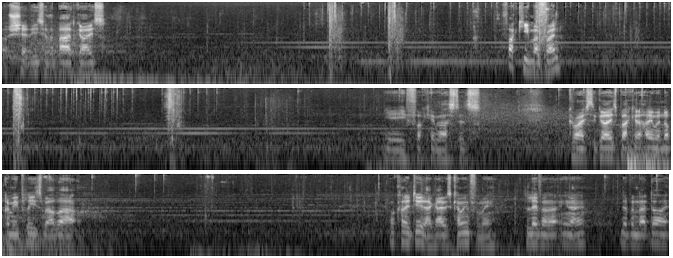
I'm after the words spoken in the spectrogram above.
Oh shit, these are the bad guys. Fuck you, my friend. You fucking bastards. Christ, the guys back at home are not going to be pleased about that. What can I do? That guy was coming for me. Live and you know, live and let die.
